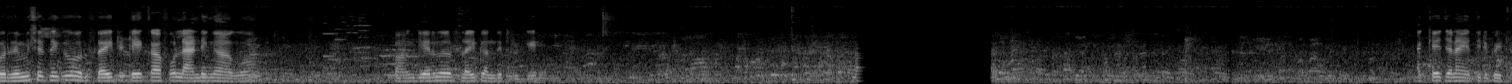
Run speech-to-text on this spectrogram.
ஒரு நிமிஷத்துக்கு ஒரு ஃப்ளைட்டு டேக் ஆஃபும் லேண்டிங் ஆகும் இப்போ அங்கேருந்து ஒரு ஃப்ளைட் வந்துட்டு இருக்கு. லக்கேஜ் எல்லாம் ஏற்றிட்டு போயிட்டு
